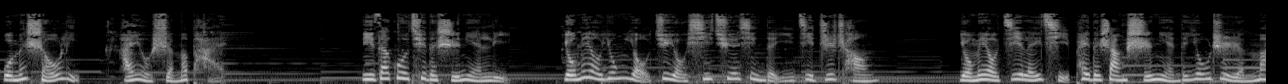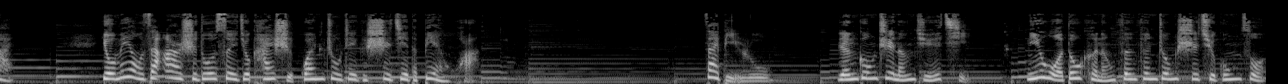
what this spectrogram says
我们手里还有什么牌？你在过去的十年里，有没有拥有具有稀缺性的一技之长？有没有积累起配得上十年的优质人脉？有没有在二十多岁就开始关注这个世界的变化？再比如，人工智能崛起，你我都可能分分钟失去工作，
